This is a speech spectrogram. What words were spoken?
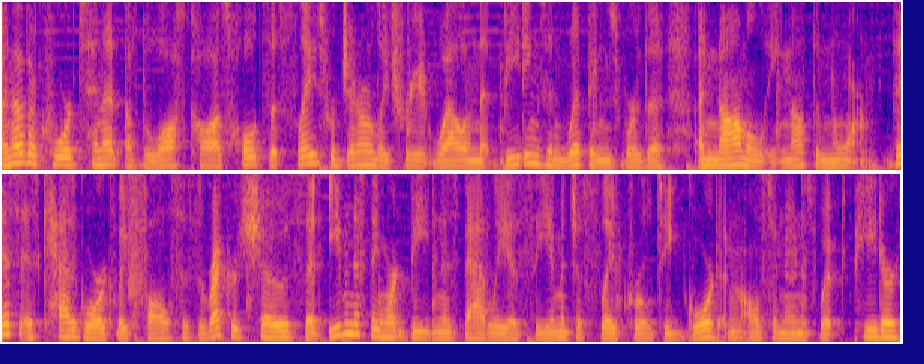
Another core tenet of the lost cause holds that slaves were generally treated well and that beatings and whippings were the anomaly, not the norm. This is categorically false, as the record shows that even if they weren't beaten as badly as the image of slave cruelty Gordon, also known as Whipped Peter,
